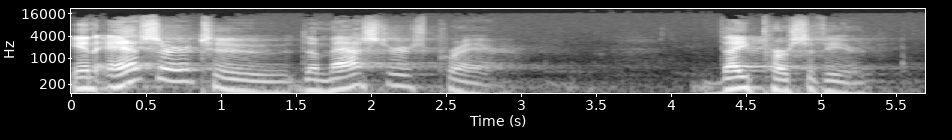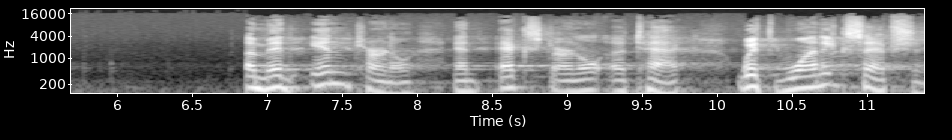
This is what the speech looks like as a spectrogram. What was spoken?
In answer to the Master's prayer, they persevered amid internal and external attack, with one exception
